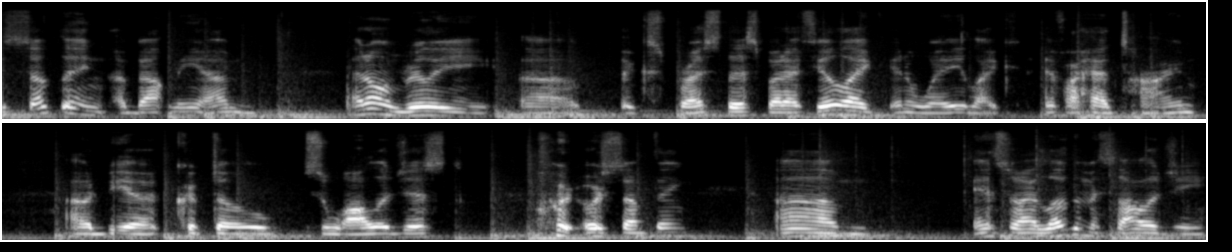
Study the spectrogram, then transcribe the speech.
something about me. I'm I don't really uh, express this, but I feel like in a way, like if I had time, I would be a cryptozoologist or or something. Um, and so I love the mythology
